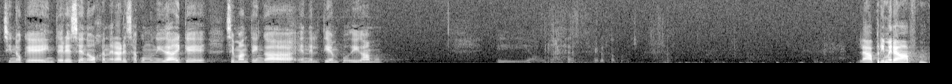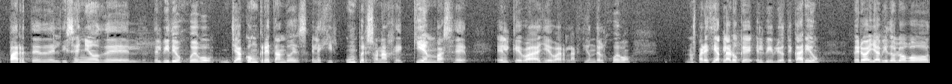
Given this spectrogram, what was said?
sino que interese ¿no? generar esa comunidad y que se mantenga en el tiempo, digamos. La primera parte del diseño del, del, videojuego, ya concretando, es elegir un personaje. ¿Quién va a ser el que va a llevar la acción del juego? Nos parecía claro que el bibliotecario, pero haya habido luego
